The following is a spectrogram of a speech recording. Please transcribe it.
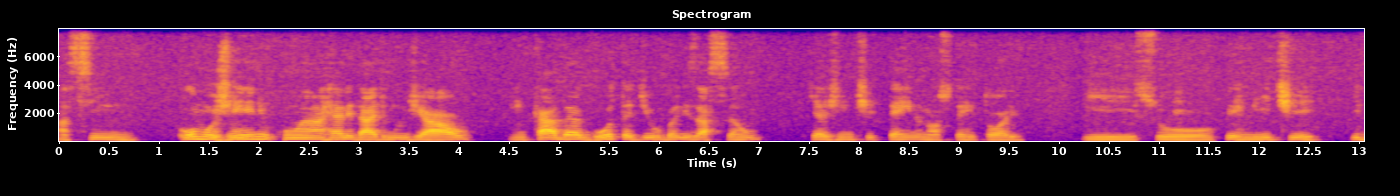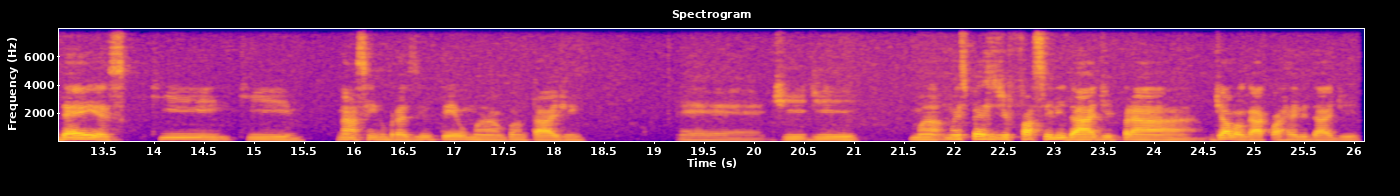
assim homogêneo com a realidade mundial em cada gota de urbanização que a gente tem no nosso território. E isso permite ideias que, que nascem no Brasil ter uma vantagem é, de, de uma, uma espécie de facilidade para dialogar com a realidade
